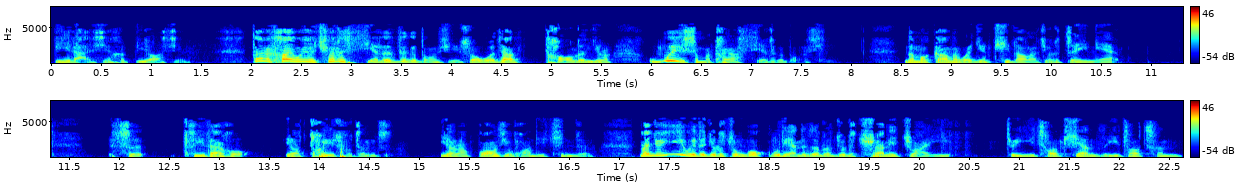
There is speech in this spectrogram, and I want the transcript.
必然性和必要性。但是康有为又确实写了这个东西，说我想讨论就是为什么他要写这个东西。那么刚才我已经提到了，就是这一年。是慈禧太后要退出政治，要让光绪皇帝亲政，那就意味着就是中国古典的这种就是权力转移，就一朝天子一朝臣。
